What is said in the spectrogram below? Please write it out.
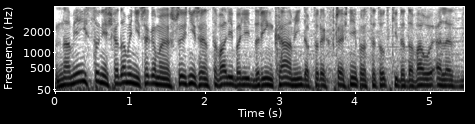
Na miejscu nieświadomi niczego mężczyźni częstowali byli drinkami, do których wcześniej prostytutki dodawały LSD.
